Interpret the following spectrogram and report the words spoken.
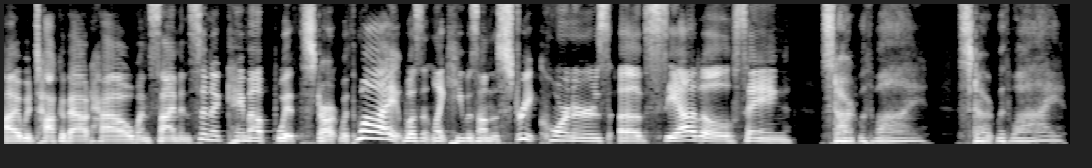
I would talk about how when Simon Sinek came up with Start with Why, it wasn't like he was on the street corners of Seattle saying, Start with why, start with why,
